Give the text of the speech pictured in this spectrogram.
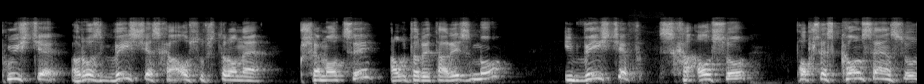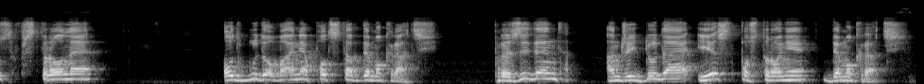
pójście, roz, wyjście z chaosu w stronę przemocy, autorytaryzmu i wyjście w, z chaosu poprzez konsensus w stronę odbudowania podstaw demokracji. Prezydent Andrzej Duda jest po stronie demokracji.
